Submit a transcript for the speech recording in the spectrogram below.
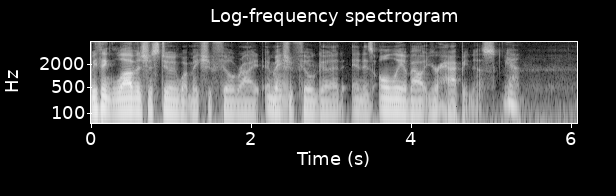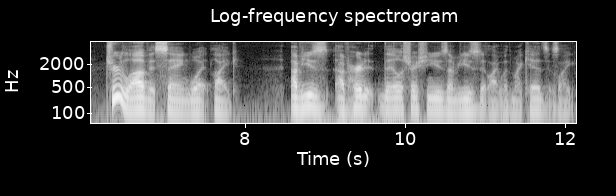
We think love is just doing what makes you feel right. It makes you feel good and is only about your happiness. Yeah. True love is saying what like I've used I've heard it, the illustration used I've used it like with my kids It's like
